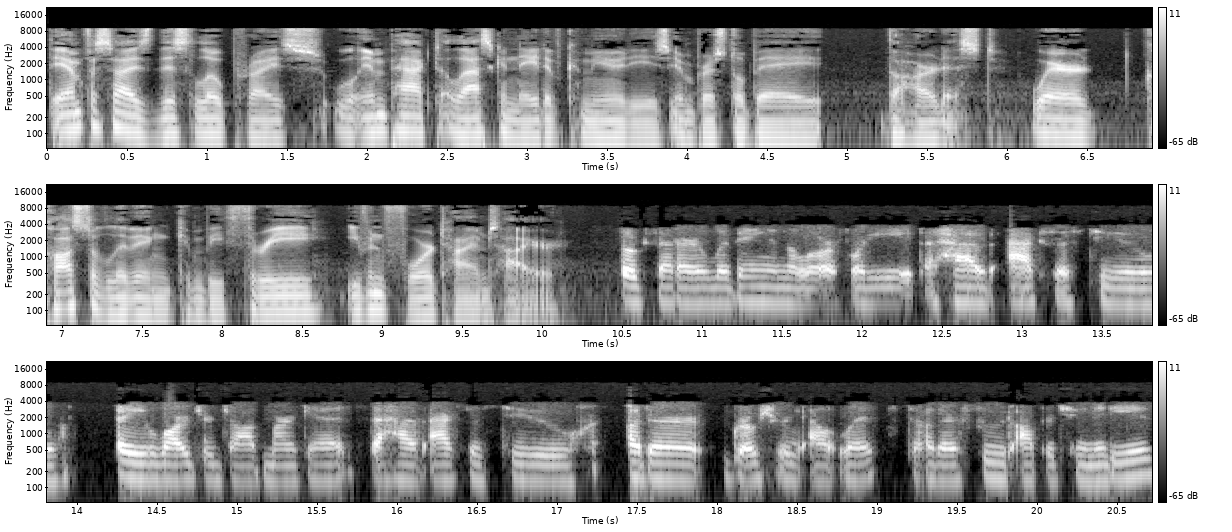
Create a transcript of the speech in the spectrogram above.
They emphasize this low price will impact Alaska Native communities in Bristol Bay the hardest, where cost of living can be three, even four times higher. Folks that are living in the lower 48 that have access to a larger job market, that have access to other grocery outlets, to other food opportunities,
